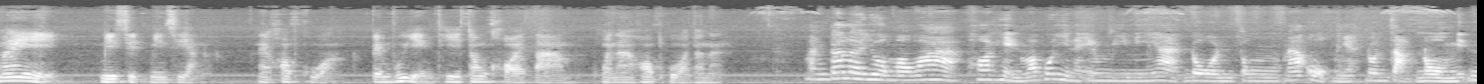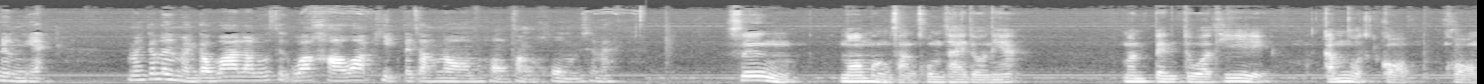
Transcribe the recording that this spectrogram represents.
ไม่มีสิทธิ์มีเสียงในครอบครัว เป็นผู้หญิงที่ต้องคอยตามหัวหน้าครอบครัวเท่านั้น มันก็เลยโยงมาว่า พอเห็นว่าผู้หญิงในเอ็มวีนี้อะโดนตรงหน้าอกเนี่ยโดนจับนมนิดนึงเนี่ยมันก็เลยเหมือนกับว่าเรารู้สึกว่าเขาอะผิดไปจากนอมของสังคมใช่ไหมซึ่งนอมของสังคมไทยตัวเนี้ยมันเป็นตัวที่กำหนดกรอบของ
